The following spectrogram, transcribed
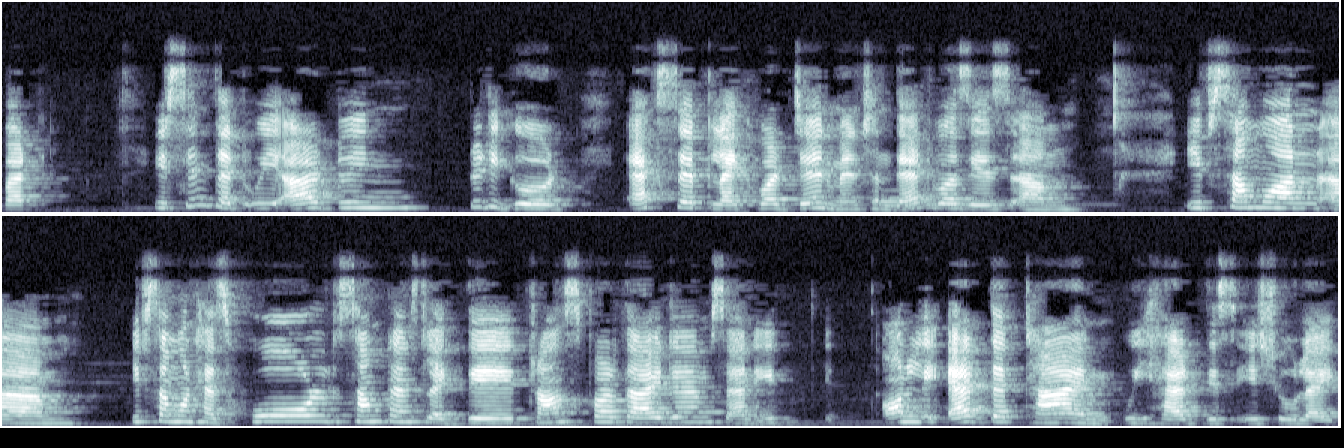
but it seems that we are doing pretty good, except like what Jane mentioned, that was is um, if someone um, if someone has hold, sometimes like they transfer the items and it only at that time we had this issue like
